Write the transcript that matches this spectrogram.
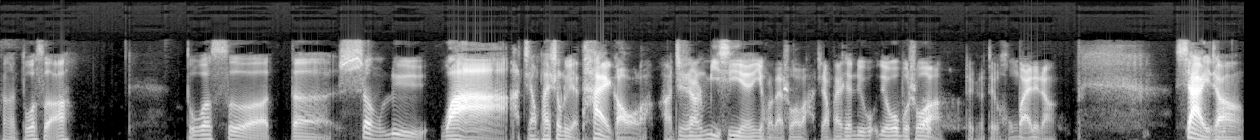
看看多色啊，多色的胜率，哇，这张牌胜率也太高了啊，这张密西银一会儿再说吧，这张牌先略过略过不说啊，这个这个红白这张，下一张。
